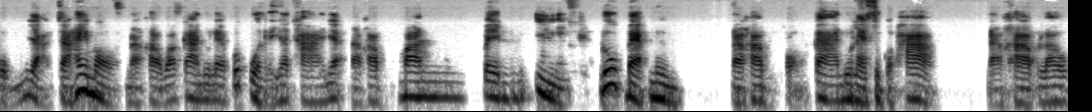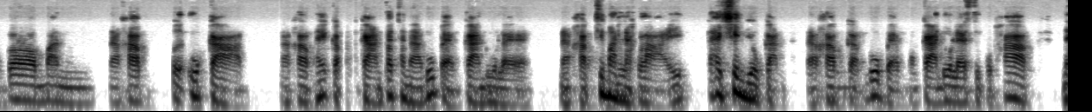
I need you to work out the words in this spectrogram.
ผมอยากจะให้มองนะครับว่าการดูแลผู้ป่วยระยะท้ายเนี่ยนะครับ มันเป็นอีกรูปแบบหนึ่งนะครับ ของการดูแลสุขภาพนะครับแล้วก็มันนะครับเปิดโอกาสนะครับ ให้กับการพัฒนารูปแบบการดูแลนะครับ ที่มันหลากหลายได้เช่นเดียวกันนะครับ กับรูปแบบของการดูแลสุขภาพใน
